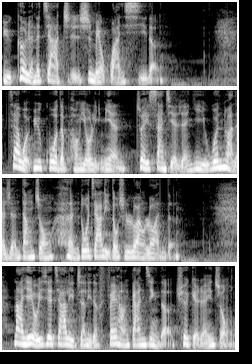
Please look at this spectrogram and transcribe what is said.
与个人的价值是没有关系的。在我遇过的朋友里面，最善解人意、温暖的人当中，很多家里都是乱乱的。那也有一些家里整理得非常干净的，却给人一种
